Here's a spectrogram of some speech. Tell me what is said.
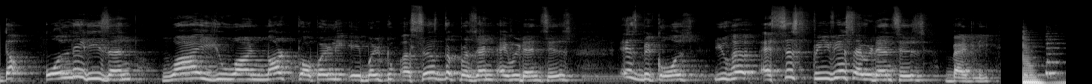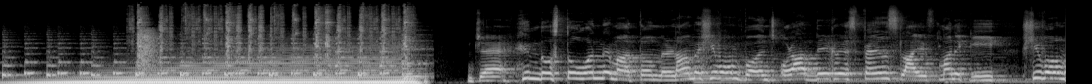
The only reason why you are not properly able to assess the present evidences is because you have assessed previous evidences badly. जय हिंद दोस्तों वंदे मातरम। मेरा नाम है शिवम पंच और आप देख रहे हैं स्पेंस लाइफ माने कि Shivam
